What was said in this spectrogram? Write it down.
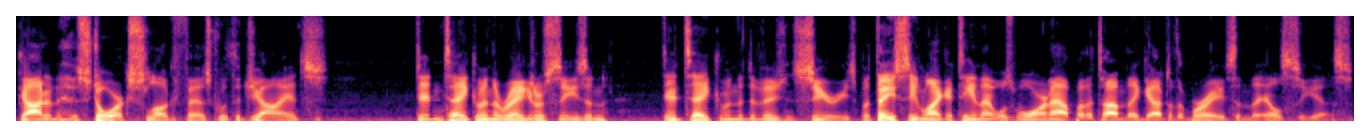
got in a historic slugfest with the Giants. Didn't take them in the regular season. Did take them in the division series, but they seemed like a team that was worn out by the time they got to the Braves in the LCS.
